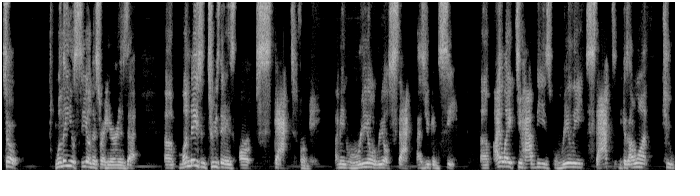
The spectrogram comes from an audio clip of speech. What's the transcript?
So one thing you'll see on this right here is that um, Mondays and Tuesdays are stacked for me. I mean, real, real stacked, as you can see. Um, I like to have these really stacked because I want to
